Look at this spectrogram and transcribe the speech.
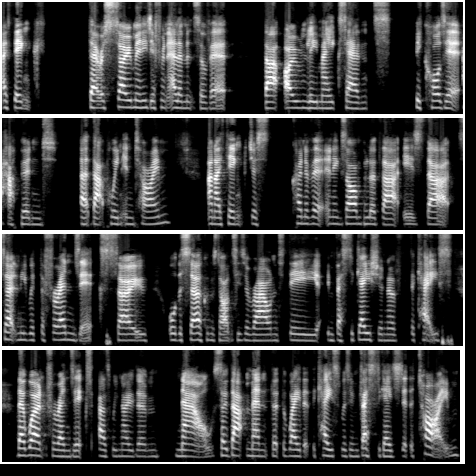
I think there are so many different elements of it that only makes sense because it happened at that point in time. And I think just kind of a, an example of that is that certainly with the forensics, so all the circumstances around the investigation of the case, there weren't forensics as we know them now. So that meant that the way that the case was investigated at the time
